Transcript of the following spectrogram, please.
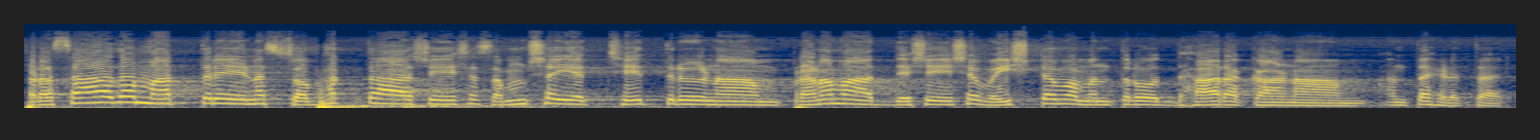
ಪ್ರಸಾದ ಮಾತ್ರೇಣ ಸ್ವಭಕ್ತಾಶೇಷ ಸಂಶಯ ಕ್ಷೇತೃಣಾಂ ಪ್ರಣವಾದ್ಯಶೇಷ ವೈಷ್ಣವ ಮಂತ್ರೋದ್ಧಾರಕಾಣಾಂ ಅಂತ ಹೇಳ್ತಾರೆ.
